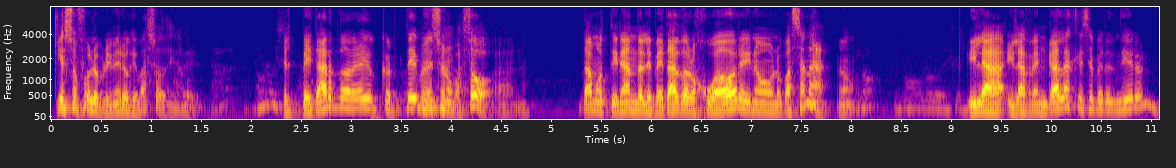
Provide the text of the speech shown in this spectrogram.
Que eso fue lo primero que pasó, digamos. El petardo a Brian Corteo, eso no pasó. Ah. Estamos tirándole petardo a los jugadores y no, no pasa nada, ¿no? ¿Y, la, ¿Y las bengalas que se prendieron?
